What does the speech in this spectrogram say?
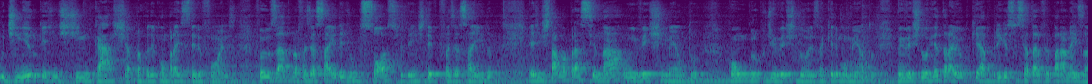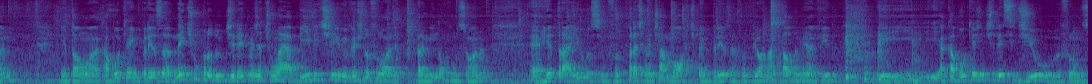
o, dinheiro que a gente tinha em caixa para poder comprar esses telefones foi usado para fazer a saída de um sócio, que a gente teve que fazer a saída, e a gente estava para assinar um investimento com um grupo de investidores naquele momento. O investidor retraiu porque a briga societária foi parar na exame. Então acabou que a empresa nem tinha um produto direito, mas já tinha um liability e o investidor falou, olha, para mim não funciona. É, retraiu, assim, foi praticamente a morte para a empresa, né? foi o pior Natal da minha vida. E, e acabou que a gente decidiu, falamos,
